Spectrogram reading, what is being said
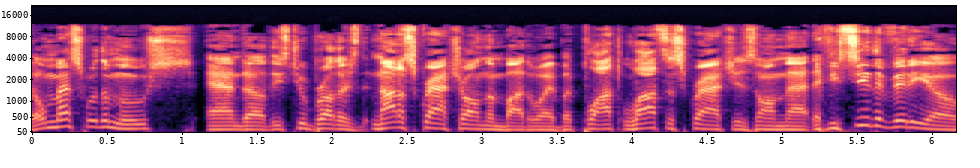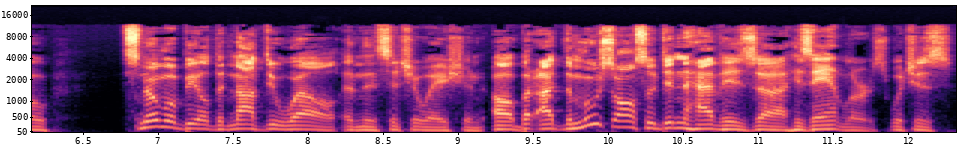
Don't mess with a moose. And uh, these two brothers, not a scratch on them, by the way, but plot, lots of scratches on that. If you see the video, Snowmobile did not do well in this situation. Oh, but uh, the moose also didn't have his uh, his antlers, which is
